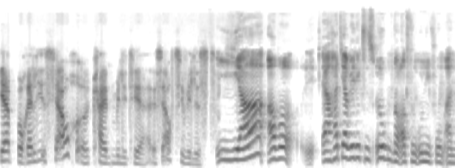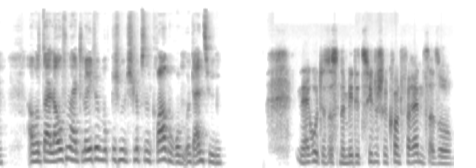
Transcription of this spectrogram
Ja, Borelli ist ja auch äh, kein Militär, er ist ja auch Zivilist. Ja, aber er hat ja wenigstens irgendeine Art von Uniform an. Aber da laufen halt Leute wirklich mit Schlips und Kragen rum und Anzügen. Na gut, das ist eine medizinische Konferenz, also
